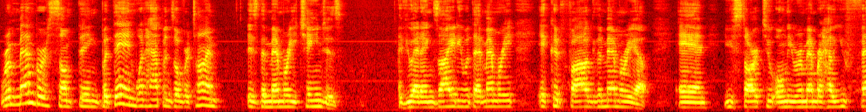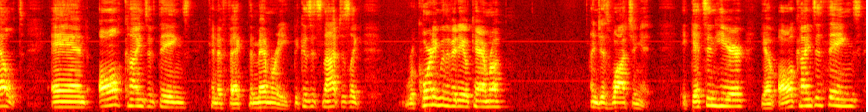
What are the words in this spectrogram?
remember something but then what happens over time is the memory changes if you had anxiety with that memory it could fog the memory up and you start to only remember how you felt and all kinds of things can affect the memory because it's not just like recording with a video camera and just watching it. It gets in here, you have all kinds of things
